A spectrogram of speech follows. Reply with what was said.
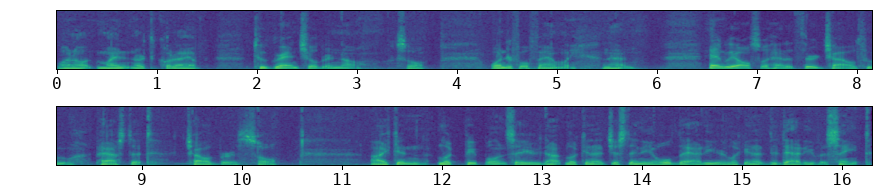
one out in Minot, North Dakota. I have two grandchildren now, so wonderful family, and that. And we also had a third child who passed at childbirth, so I can look people and say you're not looking at just any old daddy, you're looking at the daddy of a saint,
